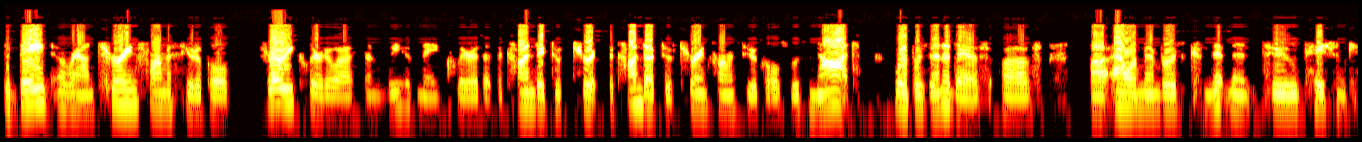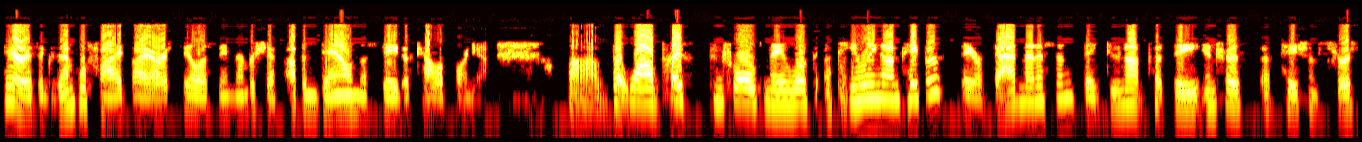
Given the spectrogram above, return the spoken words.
debate around Turing Pharmaceuticals very clear to us, and we have made clear that the conduct of the conduct of Turing Pharmaceuticals was not representative of uh, our members' commitment to patient care, is exemplified by our CLSA membership up and down the state of California. Uh, but while price controls may look appealing on paper, they are bad medicine. They do not put the interests of patients first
